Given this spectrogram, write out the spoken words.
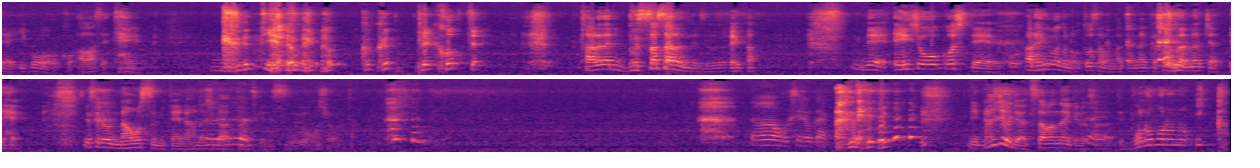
てイボをこう合わせてグッてやるんだけどここベコって体にぶっ刺さるんですよそれが。で炎症を起こしておアライグマ君のお父さんもまたなんかそんなになっちゃってでそれを治すみたいな話があったんですけどすごい面白かった。ああ面白かった。でラジオでは伝わんないけどさ、はい。だってボロボロの一巻。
